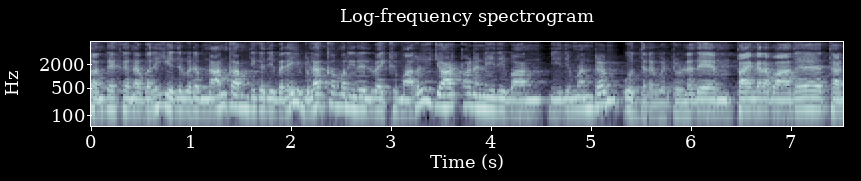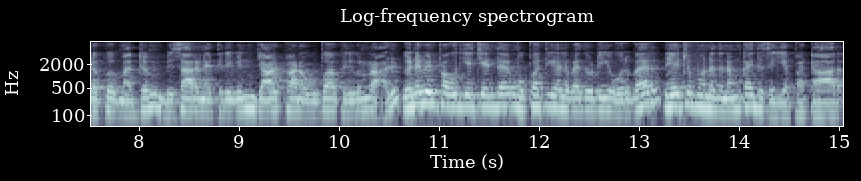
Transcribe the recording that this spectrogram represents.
சந்தேக நபரை எதிர்வரும் நான்காம் தேதி வரை விளக்கமறியலில் வைக்குமாறு யாழ்ப்பாண நீதிவான் நீதிமன்றம் உத்தரவிட்டுள்ளது. பயங்கரவாத தடுப்பு மற்றும் விசாரணை பிரிவின் யாழ்ப்பாண உப பிரிவினரால் இணைவில் பகுதியைச் சேர்ந்த முப்பத்தி ஏழு வயதுடைய ஒருவர் நேற்று முன்தினம் கைது செய்யப்பட்டார்.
